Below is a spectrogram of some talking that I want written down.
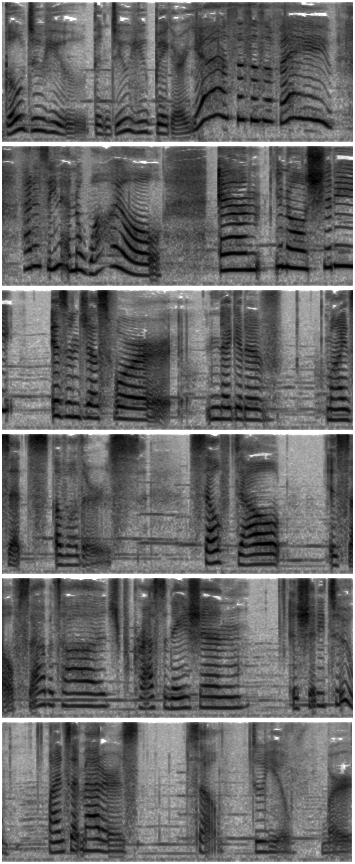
Go do you, then do you bigger. Yes, this is a fave. Hadn't seen it in a while. And, you know, shitty isn't just for negative mindsets of others. Self doubt is self sabotage, procrastination is shitty too. Mindset matters. So, do you. Word.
